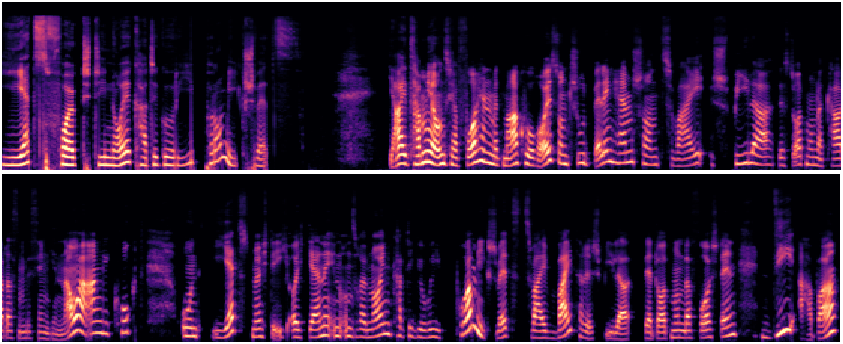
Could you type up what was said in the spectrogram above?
Jetzt folgt die neue Kategorie Promi-Geschwätz. Ja, jetzt haben wir uns ja vorhin mit Marco Reus und Jude Bellingham schon zwei Spieler des Dortmunder Kaders ein bisschen genauer angeguckt. Und jetzt möchte ich euch gerne in unserer neuen Kategorie Promi-Geschwätz zwei weitere Spieler der Dortmunder vorstellen, die aber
